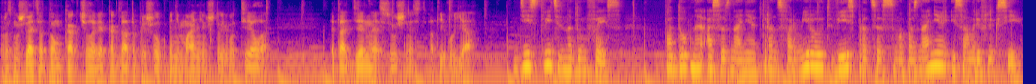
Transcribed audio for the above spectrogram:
Размышлять о том, как человек когда-то пришел к пониманию, что его тело – это отдельная сущность от его «я». Действительно, Думфейс. Подобное осознание трансформирует весь процесс самопознания и саморефлексии.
